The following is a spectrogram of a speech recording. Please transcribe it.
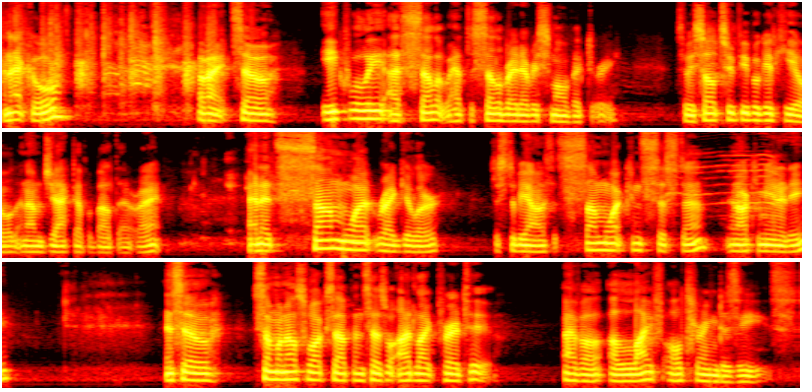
Isn't that cool? All right, so equally, I sell it. We have to celebrate every small victory. So we saw two people get healed, and I'm jacked up about that, right? And it's somewhat regular just to be honest. It's somewhat consistent in our community. And so someone else walks up and says, Well, I'd like prayer too. I have a, a life altering disease.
